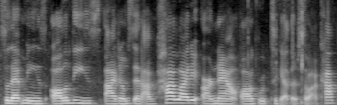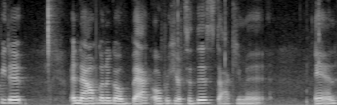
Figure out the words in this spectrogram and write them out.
so that means all of these items that I've highlighted are now all grouped together so I copied it and now I'm going to go back over here to this document and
